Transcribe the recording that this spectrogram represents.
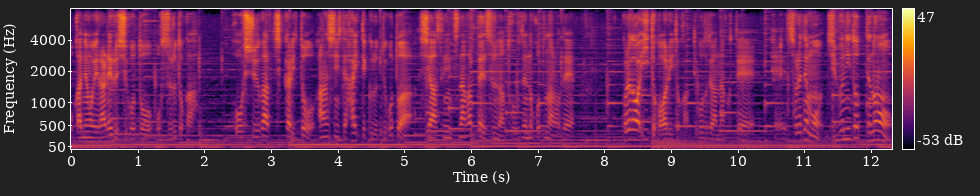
お金を得られる仕事をするとか報酬がしっかりと安心して入ってくるということは幸せにつながったりするのは当然のことなのでこれがいいとか悪いとかってことではなくて、えー、それでも自分にとっての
